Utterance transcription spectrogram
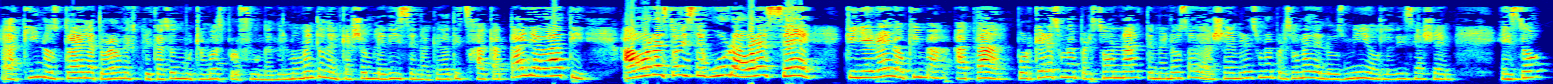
Aquí nos trae la Torah una explicación mucho más profunda. En el momento en el que Hashem le dice a Kedat Dati, ahora estoy seguro, ahora sé que Yeré Elohim Ata, porque eres una persona temerosa de Hashem, eres una persona de los míos, le dice Hashem. Eso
